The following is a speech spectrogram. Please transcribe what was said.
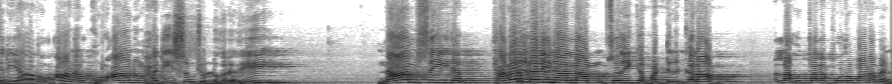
தெரியாதோ ஆனால் குர்ஆனும் ஹதீஸும் சொல்லுகிறது நாம் செய்த தவறுகளினால் நாம் சோதிக்கப்பட்டிருக்கலாம் அல்லாஹு தஆலா போதுமானவன்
